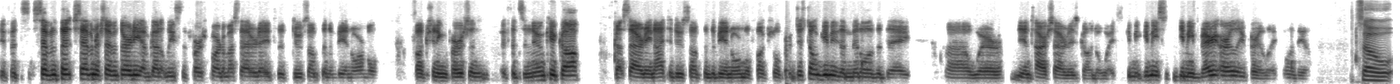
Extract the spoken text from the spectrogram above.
if it's seven seven or seven thirty, I've got at least the first part of my Saturday to do something and be a normal functioning person. If it's a noon kickoff, got Saturday night to do something to be a normal functional person. Just don't give me the middle of the day uh, where the entire Saturday's gone to waste. Give me, give me, give me very early, very late. One the So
